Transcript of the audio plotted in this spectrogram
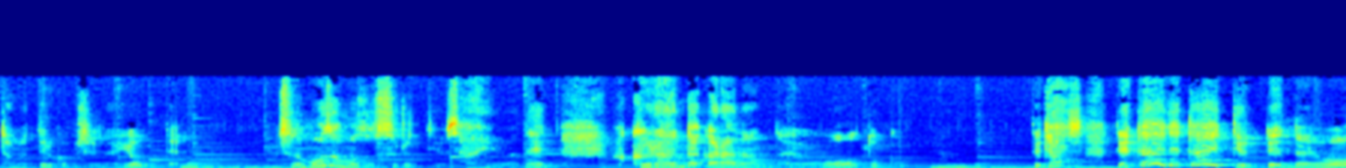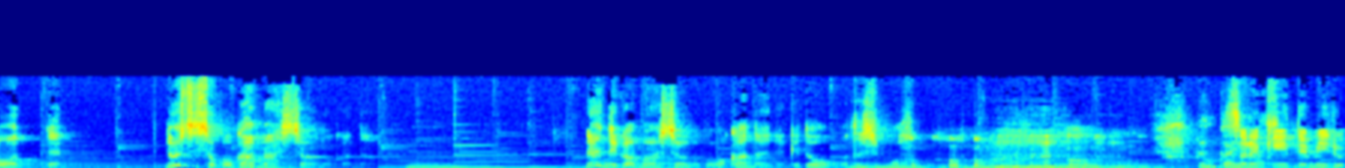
溜まってるかもしれないよって、うん。そのもぞもぞするっていうサインはね膨らんだからなんだよとか。うん。出たいし出たい出たいって言ってんだよって。どうしてそこ我慢しちゃうのかな？うん。なんで我慢しちゃうのか分かんないんだけど私も、ううんんうんそれ聞いてみる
